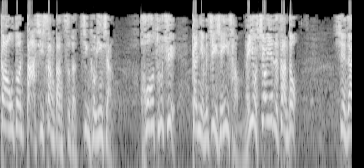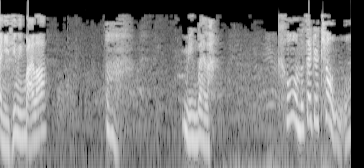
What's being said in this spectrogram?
高端大气上档次的进口音响，豁出去跟你们进行一场没有硝烟的战斗。现在你听明白了？啊，明白了。可我们在这儿跳舞，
